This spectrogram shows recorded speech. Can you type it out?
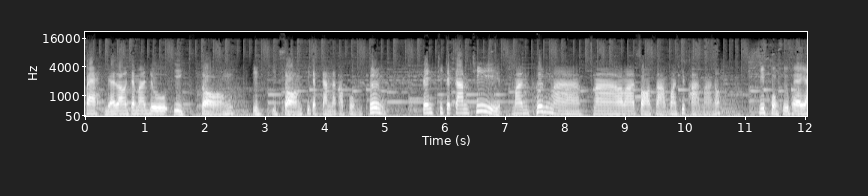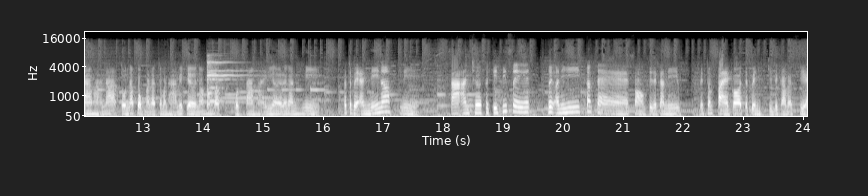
แปะเดี๋ยวเราจะมาดูอีก 2 อีกอีก 2 กิจกรรมนะครับผมซึ่ง เป็นกิจกรรมที่มันเพิ่งมามามาสองสามวันที่ผ่านมาเนาะนี่ผมคือพยายามหาหน้าตัวหน้าปกมาแล้วแต่มันหาไม่เจอเนาะผมก็กดตามหายนี่เลยแล้วกันนี่ ก็จะเป็นอันนี้เนาะนี่ ตาอัญเชิญสกินพิเศษ ซึ่งอันนี้ตั้งแต่ 2 กิจกรรมนี้เป็นต้นไปก็จะเป็นกิจกรรมแบบเสีย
